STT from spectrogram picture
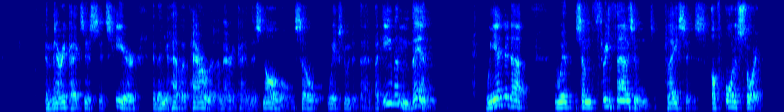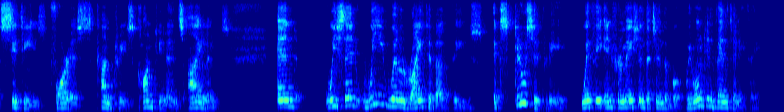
America exists, it's here, and then you have a parallel America in this novel. So we excluded that. But even then, we ended up with some 3,000 places of all sorts, cities, forests, countries, continents, islands. And we said we will write about these exclusively with the information that's in the book. We won't invent anything.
